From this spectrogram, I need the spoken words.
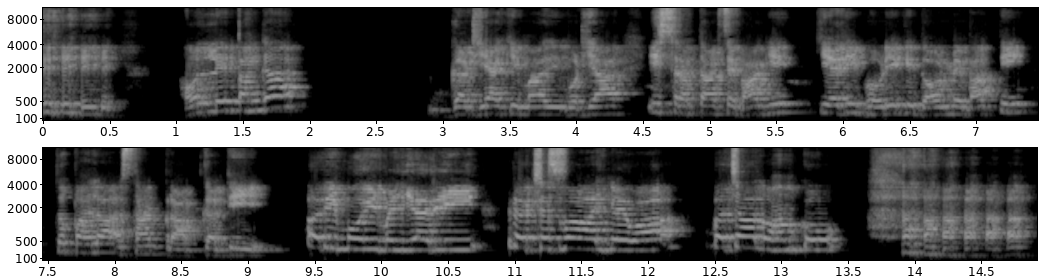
होले पंगा गठिया की मारी बुढ़िया इस रफ्तार से भागी कि यदि घोड़े की दौड़ में भागती तो पहला स्थान प्राप्त करती। अरे मोरी मैया री, रक्षसवा आ गए वाह बचा लो हमको।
